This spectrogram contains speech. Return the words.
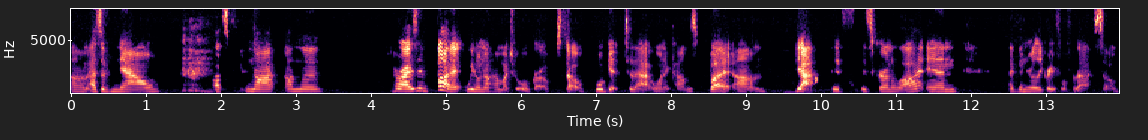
Um, as of now, that's not on the horizon, but we don't know how much it will grow. So we'll get to that when it comes. But um, yeah, it's it's grown a lot, and I've been really grateful for that. So.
